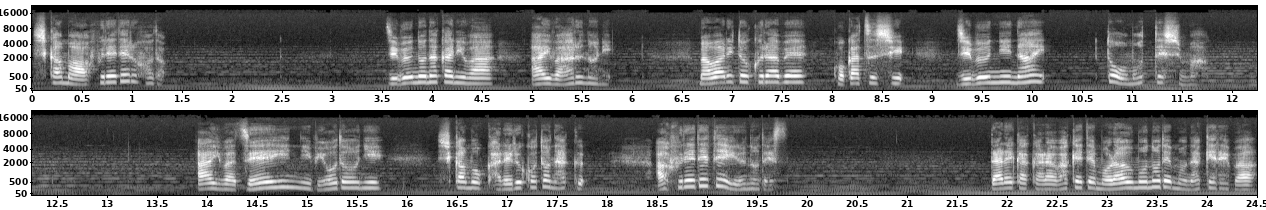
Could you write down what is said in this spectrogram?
しかも溢れ出るほど。自分の中には愛はあるのに周りと比べ枯渇し自分にないと思ってしまう。愛は全員に平等にしかも枯れることなく溢れ出ているのです。誰かから分けてもらうものでもなければ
